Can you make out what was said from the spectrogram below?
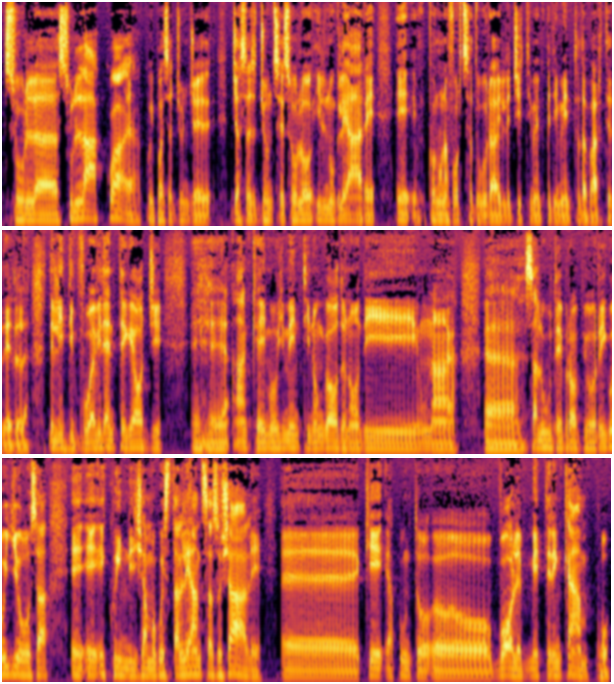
sul, sull'acqua eh, a cui poi si aggiunge già si aggiunse solo il nucleare e con una forzatura il legittimo impedimento da parte del, dell'IDV è evidente che oggi eh, anche i movimenti non godono di una eh, salute proprio rigogliosa e, e, e quindi diciamo questa alleanza sociale eh, che appunto eh, vuole mettere in campo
